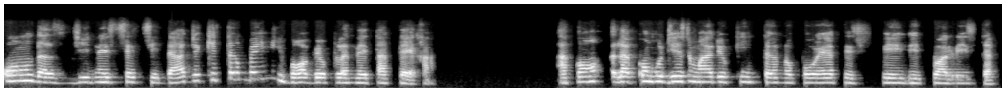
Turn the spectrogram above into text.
ondas de necessidade que também envolve o planeta Terra. Como diz Mário Quintana, poeta espiritualista,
